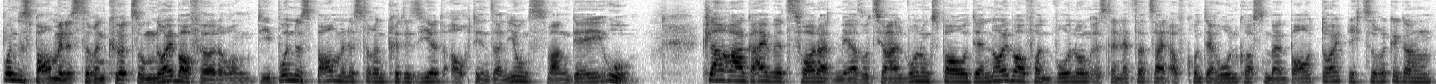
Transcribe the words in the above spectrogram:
Bundesbauministerin Kürzung Neubauförderung. Die Bundesbauministerin kritisiert auch den Sanierungszwang der EU. Clara Geiwitz fordert mehr sozialen Wohnungsbau. Der Neubau von Wohnungen ist in letzter Zeit aufgrund der hohen Kosten beim Bau deutlich zurückgegangen.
